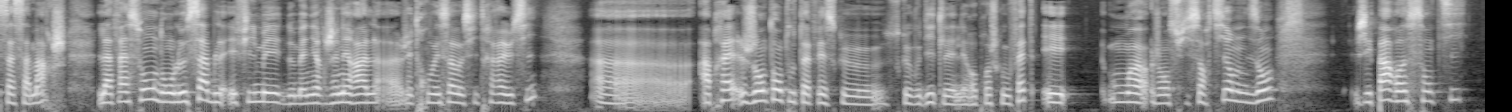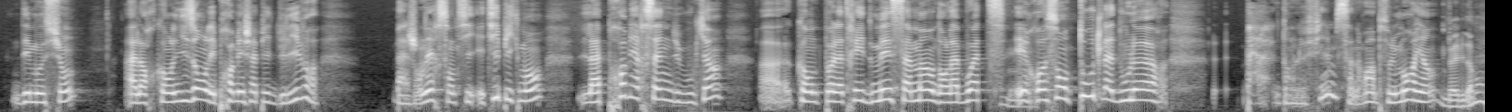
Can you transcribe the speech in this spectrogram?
ça, ça marche. La façon dont le sable est filmé de manière générale, euh, j'ai trouvé ça aussi très réussi. Euh, après, j'entends tout à fait ce que, ce que vous dites, les, les reproches que vous faites, et moi, j'en suis sortie en me disant, j'ai pas ressenti d'émotion, alors qu'en lisant les premiers chapitres du livre, bah, j'en ai ressenti. Et typiquement, la première scène du bouquin, euh, quand Paul Atreides met sa main dans la boîte Mm. et ressent toute la douleur, bah, dans le film, ça ne rend absolument rien. Bah, évidemment.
